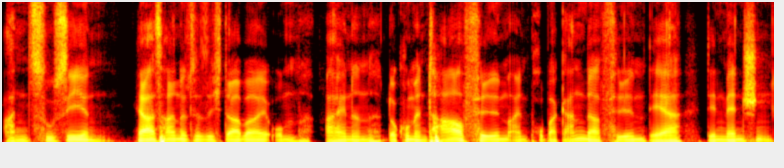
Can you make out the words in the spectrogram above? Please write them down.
anzusehen. Ja, es handelte sich dabei um einen Dokumentarfilm, einen Propagandafilm, der den Menschen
